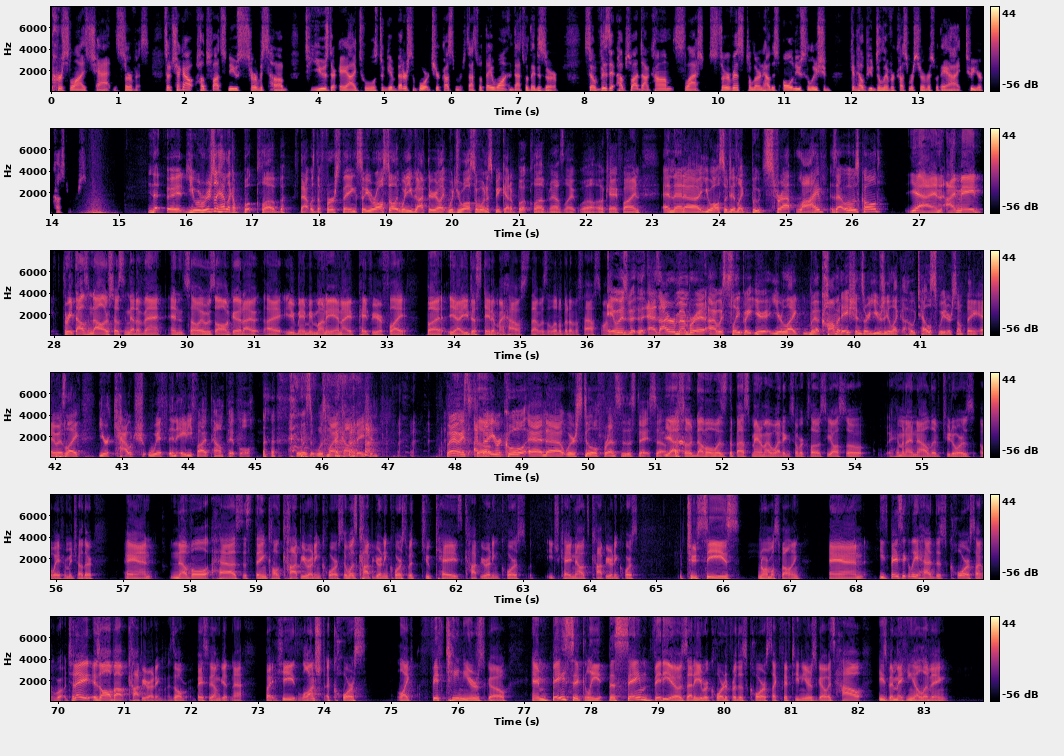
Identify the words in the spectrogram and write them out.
personalized chat and service. So check out HubSpot's new Service Hub to use their AI tools to give better support to your customers. That's what they want and that's what they deserve. So visit HubSpot.com slash service to learn how this all new solution can help you deliver customer service with AI to your customers. Uh, you originally had like a book club. That was the first thing. So you were also like, when you got there, you're like, would you also want to speak at a book club? And I was like, well, okay, fine. And then uh, you also did like Bootstrap Live. Is that what it was called? Yeah, and I made three thousand dollars hosting that event, and so it was all good. I, I, you made me money, and I paid for your flight. But yeah, you just stayed at my house. That was a little bit of a fast one. It was, as I remember it, I was sleeping. You're, you're like, accommodations are usually like a hotel suite or something. And it was like your couch with an 85 pound pit bull was was my accommodation. But anyways, so, I thought you were cool, and uh, we're still friends to this day. So yeah, so Neville was the best man at my wedding, so we're close. He also, him and I now live two doors away from each other, and Neville has this thing called copywriting course. It was copywriting course with two Ks, copywriting course with each K. Now it's copywriting course with two C's, normal spelling. And he's basically had this course on today is all about copywriting. Is all basically I'm getting at. But he launched a course like 15 years ago. And basically the same videos that he recorded for this course like 15 years ago is how he's been making a living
